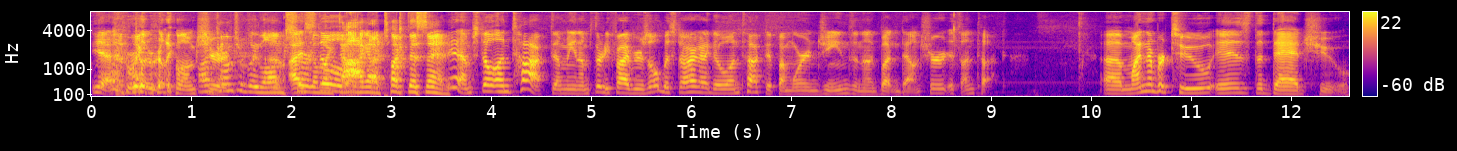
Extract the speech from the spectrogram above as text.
Yeah, really, really long shirt. Uncomfortably long Um, shirt. I I'm still, like, ah, I gotta tuck this in. yeah, I'm still untucked. I mean, I'm 35 years old, but still I gotta go untucked if I'm wearing jeans and a button-down shirt. It's untucked. Uh, my number two is the dad shoe.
